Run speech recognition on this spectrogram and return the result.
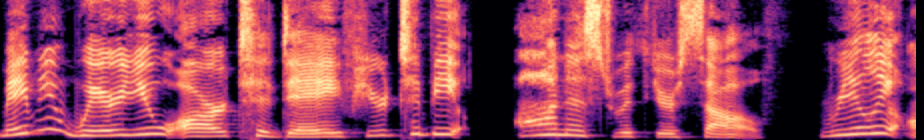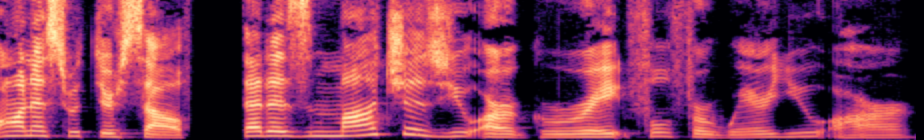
Maybe where you are today, if you're to be honest with yourself, really honest with yourself, that as much as you are grateful for where you are,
